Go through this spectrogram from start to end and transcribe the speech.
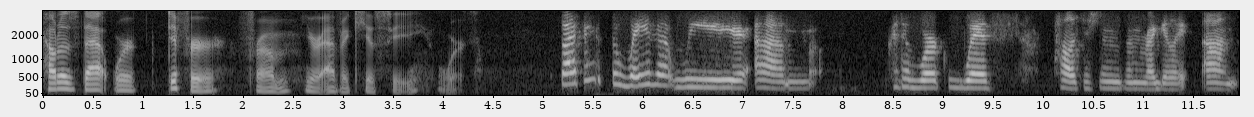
How does that work differ from your advocacy work? So, I think the way that we um, kind of work with politicians and regulate um,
